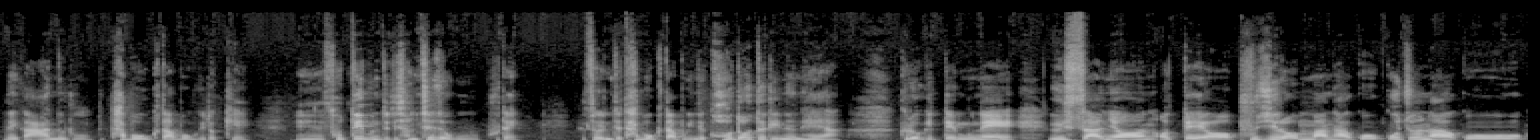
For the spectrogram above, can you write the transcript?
내가 안으로. 다복다복 이렇게. 예, 소띠분들이 전체적으로 그래 그래서 이제 다복다복 이제 걷어들이는 해야 그렇기 때문에 을사년 어때요 부지런만 하고 꾸준하고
